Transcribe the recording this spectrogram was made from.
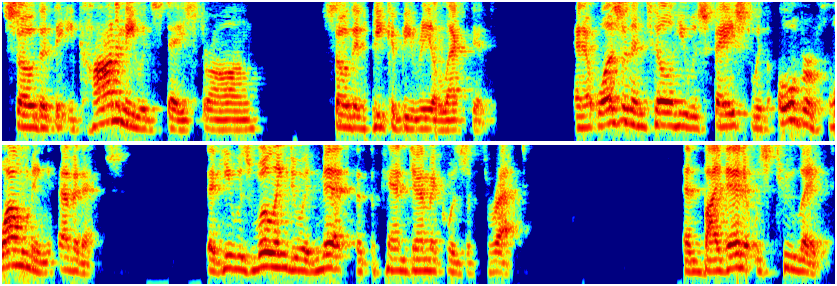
so that the economy would stay strong so that he could be reelected. And it wasn't until he was faced with overwhelming evidence that he was willing to admit that the pandemic was a threat. And by then it was too late.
